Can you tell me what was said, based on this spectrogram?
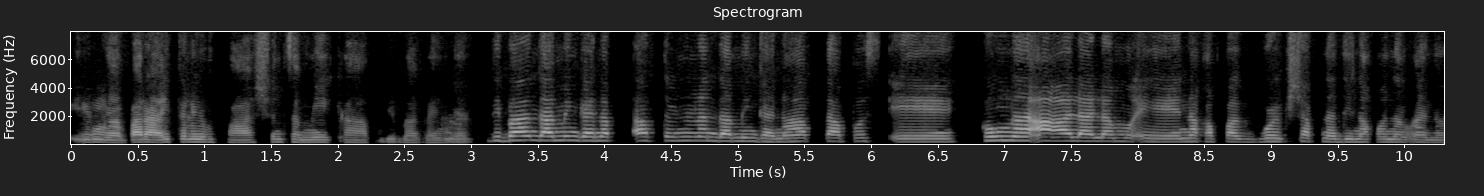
yun nga, para ituloy yung fashion sa makeup, di ba, ganyan. Di ba, daming ganap, after nun, ang daming ganap. Tapos, eh, kung naaalala mo, eh, nakapag-workshop na din ako ng ano,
